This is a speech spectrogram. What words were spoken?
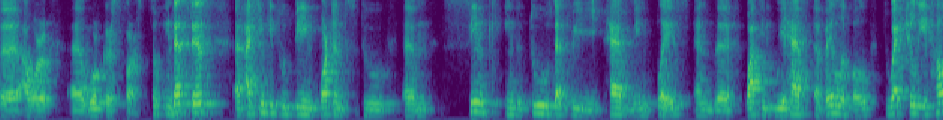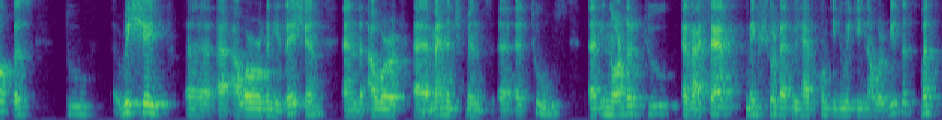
uh, our uh, workers first. So in that sense, uh, I think it would be important to um, think in the tools that we have in place and uh, what we have available to actually help us to reshape uh, uh, our organization and our management tools in order to, as I said, make sure that we have continuity in our business, but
